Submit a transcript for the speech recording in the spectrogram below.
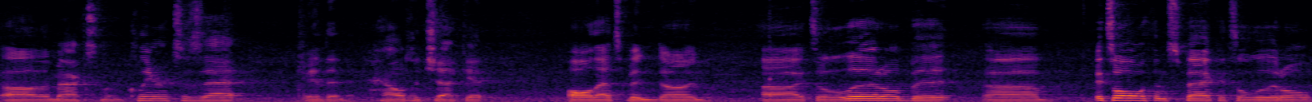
uh, the maximum clearance is at and then how to check it. All that's been done. Uh, it's a little bit, um, it's all within spec. It's a little,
